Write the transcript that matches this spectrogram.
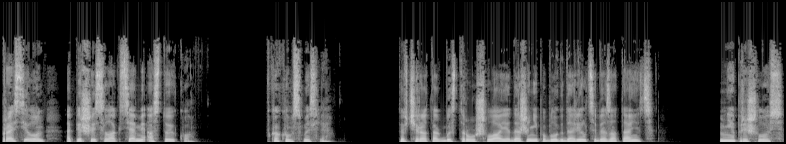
спросил он, опершись локтями о стойку. «В каком смысле?» «Ты вчера так быстро ушла, я даже не поблагодарил тебя за танец». «Мне пришлось.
